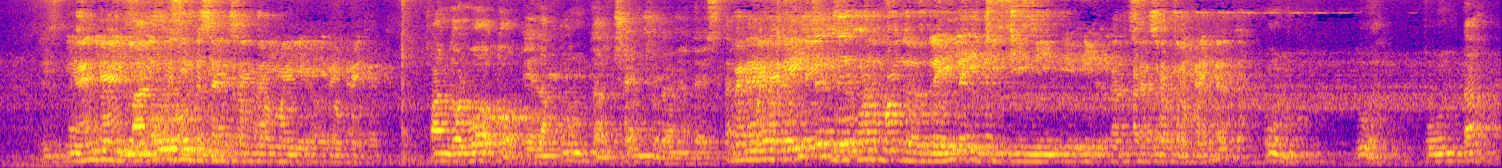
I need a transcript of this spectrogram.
center of my, of my head. Quando ruoto è la punta al centro della mia testa. When I rotate, is point of the blade which is in, at the center of my head. Uno, due, punta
